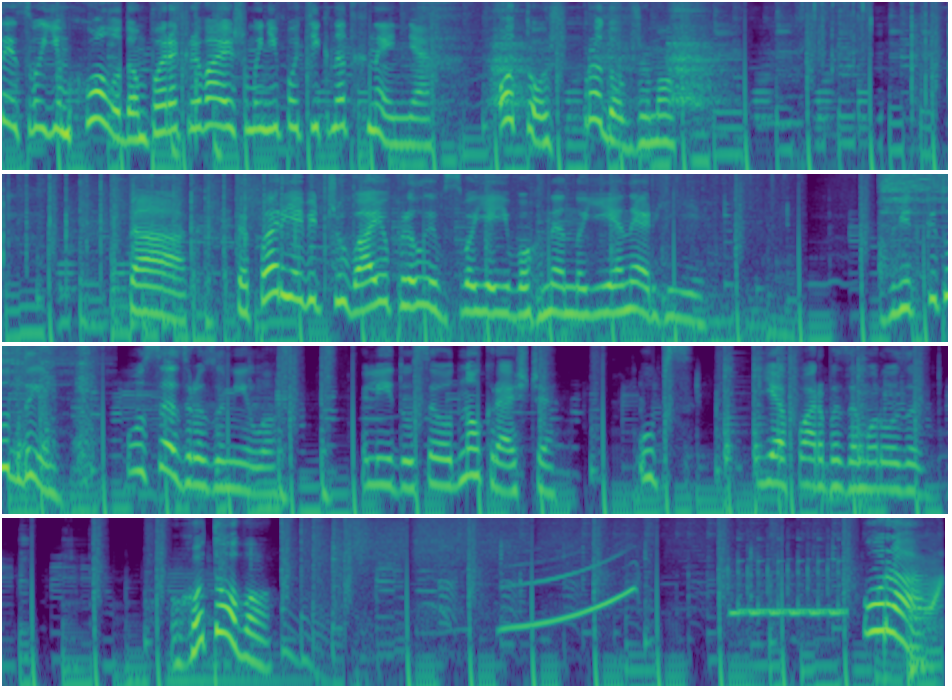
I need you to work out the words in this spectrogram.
Ти своїм холодом перекриваєш мені потік натхнення. Отож, продовжимо. Так, тепер я відчуваю прилив своєї вогненної енергії. Звідки тут дим? Усе зрозуміло. Ліду все одно краще. Упс, я фарби заморозив. Готово. Ура!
